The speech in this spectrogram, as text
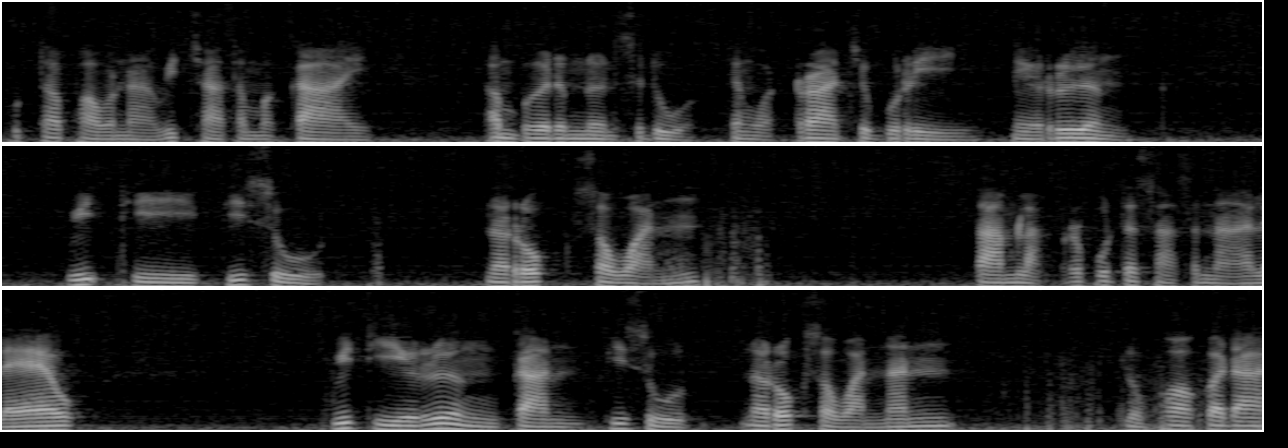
พุทธภาวนาวิชาธรรมกายอำเภอดำเนินสะดวกจังหวัดราชบุรีในเรื่อง วิธีพิสูจน์ นรกสวรรค์ ตามหลักพระพุทธศาสนาแล้ว วิธีเรื่องการพิสูจน์นรกสวรรค์นั้น หลวงพ่อก็ได้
